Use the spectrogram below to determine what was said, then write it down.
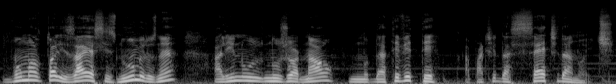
vamos atualizar esses números, né? Ali no, no jornal no, da TVT, a partir das 7 da noite.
